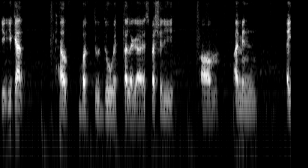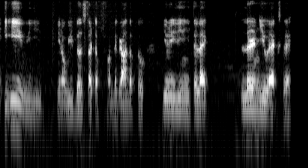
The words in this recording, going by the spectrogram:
you, you can't help but to do it talaga, especially um I'm in ITE, we you know, we build startups from the ground up so you really need to like learn UX eh.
